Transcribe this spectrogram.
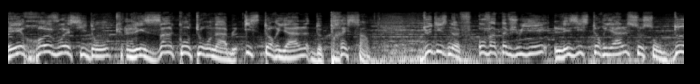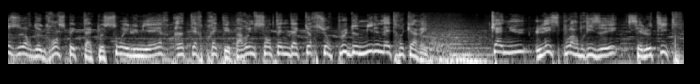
Et revoici donc les incontournables historiales de Pressin. Du 19 au 29 juillet, les historiales, ce sont deux heures de grands spectacles son et lumière interprétés par une centaine d'acteurs sur plus de 1000 mètres carrés. Canu, l'espoir brisé, c'est le titre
